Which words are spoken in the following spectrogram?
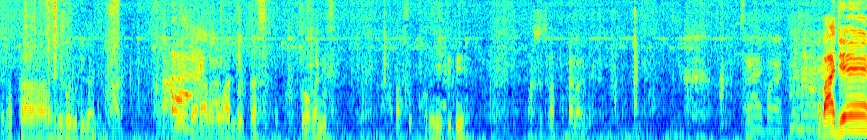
तर आता हे दोघं तिघ एक तास दोघांनी आता असं किती हात दुखायला लागले बाजे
